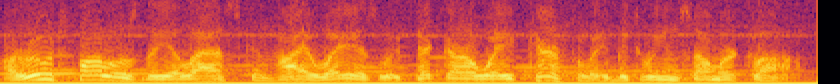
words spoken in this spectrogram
Our route follows the Alaskan highway as we pick our way carefully between summer clouds.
